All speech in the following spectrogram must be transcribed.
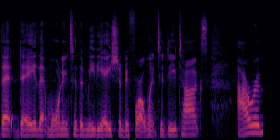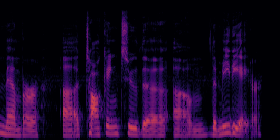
that day, that morning to the mediation before I went to detox. I remember uh, talking to the um, the mediator,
